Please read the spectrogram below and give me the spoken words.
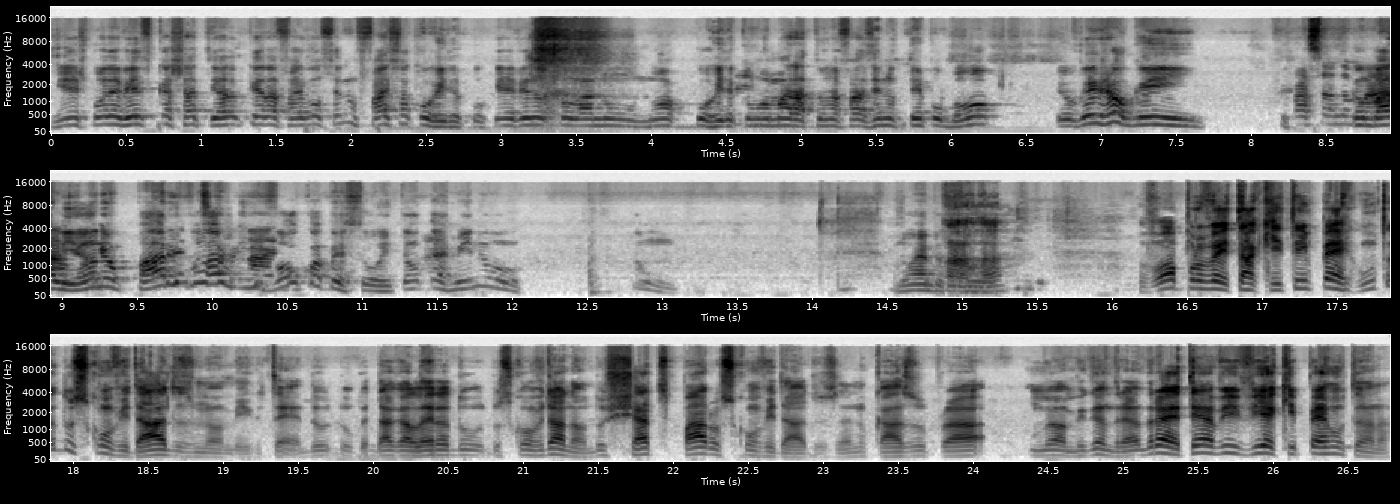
minha esposa às vezes fica chateada porque ela faz, você não faz sua corrida, porque às vezes eu estou lá num, numa corrida com uma maratona fazendo um tempo bom, eu vejo alguém Passando cambaleando, mal, eu paro e vou, e vou com a pessoa. Então termino. Não, não é uhum. Vou aproveitar aqui, tem pergunta dos convidados, meu amigo, tem, do, do, da galera do, dos convidados, não, do chat para os convidados, né? no caso para o meu amigo André. André, tem a Vivi aqui perguntando.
